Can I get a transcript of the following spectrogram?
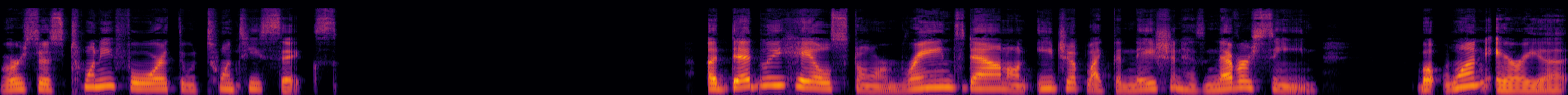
verses 24 through 26. A deadly hailstorm rains down on Egypt like the nation has never seen, but one area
